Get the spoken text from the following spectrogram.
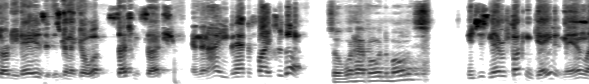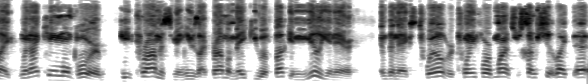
30 days, it was going to go up such and such, and then I even had to fight for that. So what happened with the bonus? He just never fucking gave it, man. Like when I came on board, he promised me. He was like, "Bro, I'm gonna make you a fucking millionaire in the next 12 or 24 months or some shit like that."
